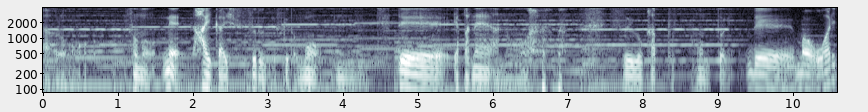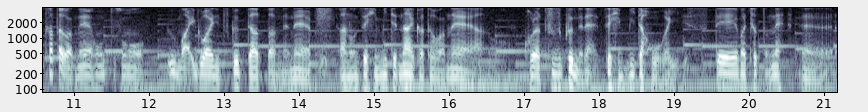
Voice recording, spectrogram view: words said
あのそのね徘徊するんですけども、うん、でやっぱねあの すごかったです。本当に。でまあ終わり方がねほんとそのうまい具合に作ってあったんでねあのぜひ見てない方はねあのこれは続くんでねぜひ見た方がいいですで、まあ、ちょっとね、えー、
